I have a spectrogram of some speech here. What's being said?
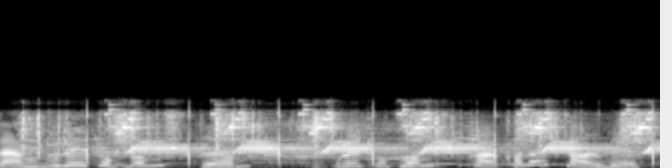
Ben burayı toplamıştım. Burayı toplamıştık arkadaşlar biz.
